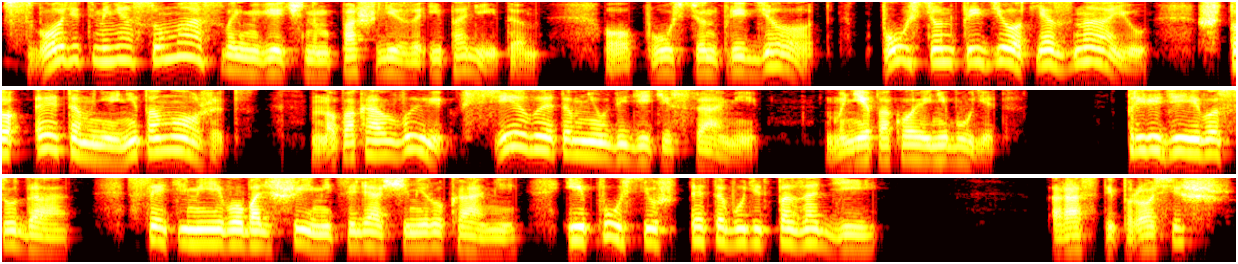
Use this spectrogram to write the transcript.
сводит меня с ума своим вечным «пошли за Ипполитом». О, пусть он придет, пусть он придет, я знаю, что это мне не поможет. Но пока вы все в этом не убедитесь сами, мне покоя не будет. Приведи его сюда, с этими его большими целящими руками, и пусть уж это будет позади. Раз ты просишь,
